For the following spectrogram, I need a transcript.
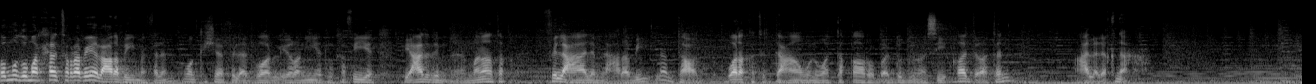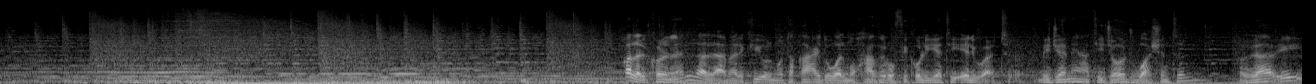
فمنذ مرحلة الربيع العربي مثلا وانكشاف الأدوار الإيرانية الخفية في عدد من المناطق في العالم العربي لم تعد ورقة التعاون والتقارب الدبلوماسي قادرة على الإقناع. قال الكولونيل الأمريكي المتقاعد والمحاضر في كلية إليوات بجامعة جورج واشنطن غاري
